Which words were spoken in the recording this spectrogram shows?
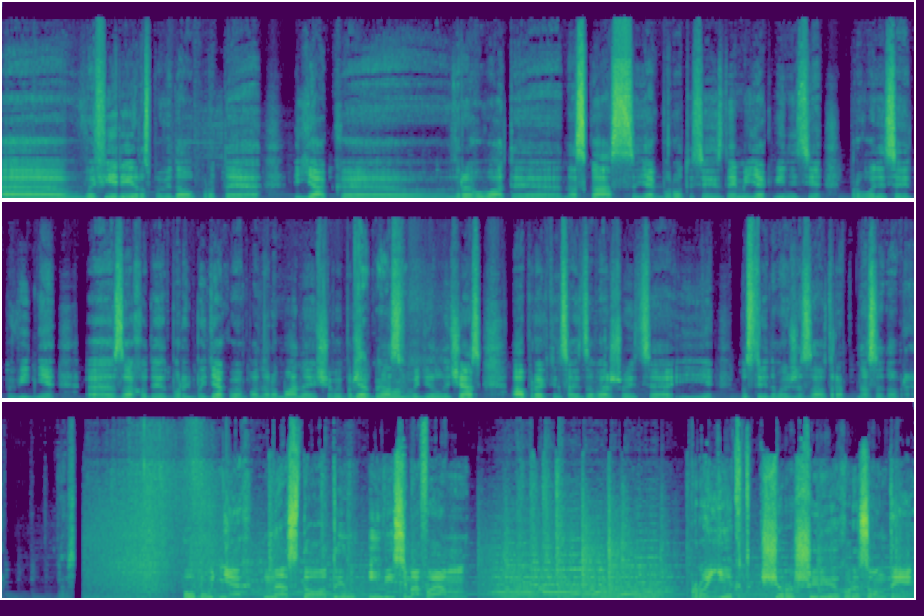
е, в ефірі і розповідав про те, як е, зреагувати на сказ, як боротися із ним, і як в Вінниці проводяться відповідні заходи боротьби. Дякую вам, пане Романе, що ви до нас, вам. виділили час. А проект інсайт завершується і зустрінемось вже завтра. На все добре. по буднях на 101 і 8 FM. Проєкт, що розширює горизонти.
